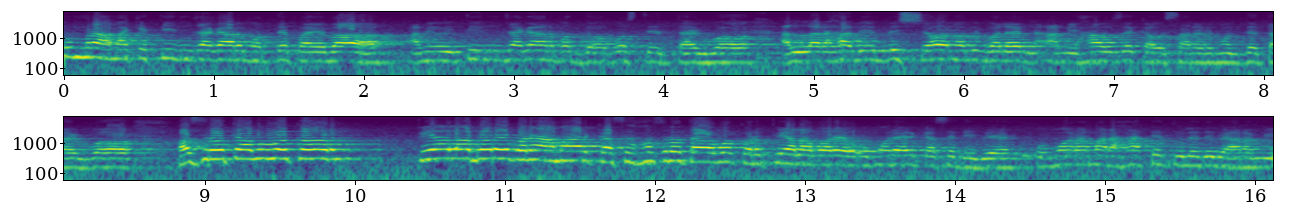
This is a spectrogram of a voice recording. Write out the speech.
তোমরা আমাকে তিন জায়গার মধ্যে পাইবা। আমি ওই তিন জায়গার মধ্যে অবস্থিত থাকব। আল্লাহর হাবিব বিশ্ব নবী বলেন, আমি হাউজে কাউসারের মধ্যে থাকব। হজরত আবু বকর পেয়ালা ভরে ভরে আমার কাছে হজরত আবু বকর পেয়ালা ভরে উমরের কাছে দিবে। উমর আমার হাতে তুলে দিবে আর আমি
